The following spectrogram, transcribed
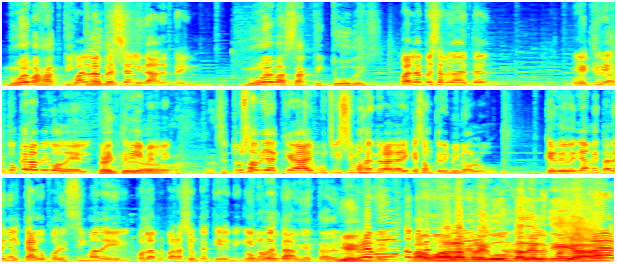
nuevas actitudes. ¿Cuál es la especialidad de TEN? Nuevas actitudes. ¿Cuál es la especialidad de TEN? tú que eres amigo de él, escríbele. Si tú sabías que hay muchísimos generales ahí que son criminólogos, que deberían estar en el cargo por encima de él, por la preparación que tienen, y no lo están. Bien. Vamos a la pregunta del día.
